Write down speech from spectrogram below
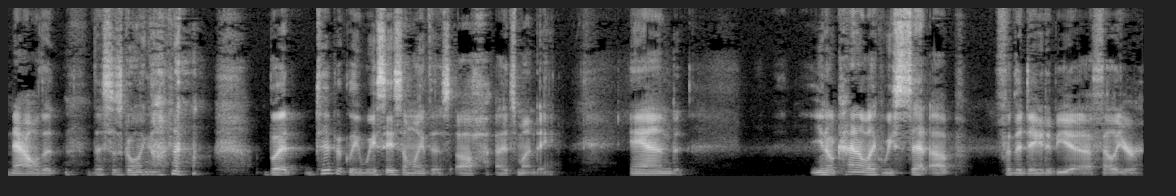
now that this is going on. but typically, we say something like this. Oh, it's Monday, and you know, kind of like we set up for the day to be a failure.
